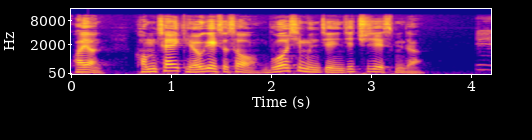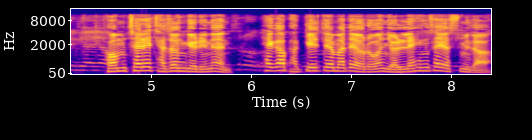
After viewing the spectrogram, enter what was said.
과연 검찰 개혁에 있어서 무엇이 문제인지 취재했습니다. 검찰의 자정 결의는 해가 바뀔 때마다 열어온 연례 행사였습니다.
